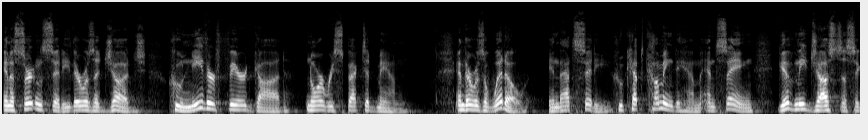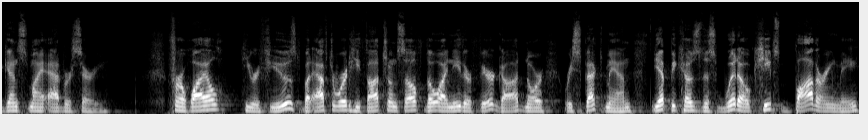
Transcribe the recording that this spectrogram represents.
In a certain city there was a judge who neither feared God nor respected man. And there was a widow in that city who kept coming to him and saying, Give me justice against my adversary. For a while he refused, but afterward he thought to himself, Though I neither fear God nor respect man, yet because this widow keeps bothering me,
